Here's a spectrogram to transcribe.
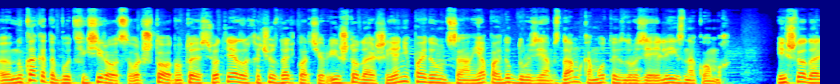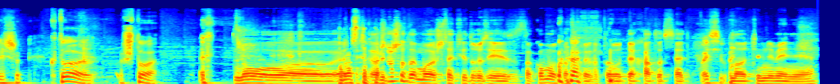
Э, ну, как это будет фиксироваться? Вот что? Ну, то есть, вот я захочу сдать квартиру, и что дальше? Я не пойду на ЦИАН, я пойду к друзьям, сдам кому-то из друзей или из знакомых. И что дальше? Кто? Что? Ну, Просто хорошо, что ты можешь найти друзей и знакомых, которые готовы тебе хату снять. Спасибо. Но тем не менее.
